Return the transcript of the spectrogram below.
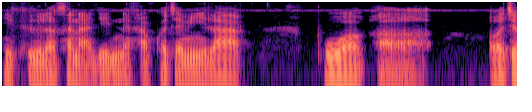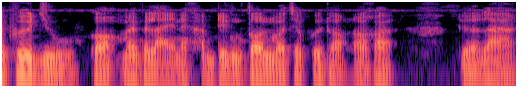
นี่คือลักษณะดินนะครับ ก็จะมีรากพวกวัชพืชอยู่ก็ไม่เป็นไรนะครับ ดึงต้นวัชพืชออกแล้วก็เหลือราก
